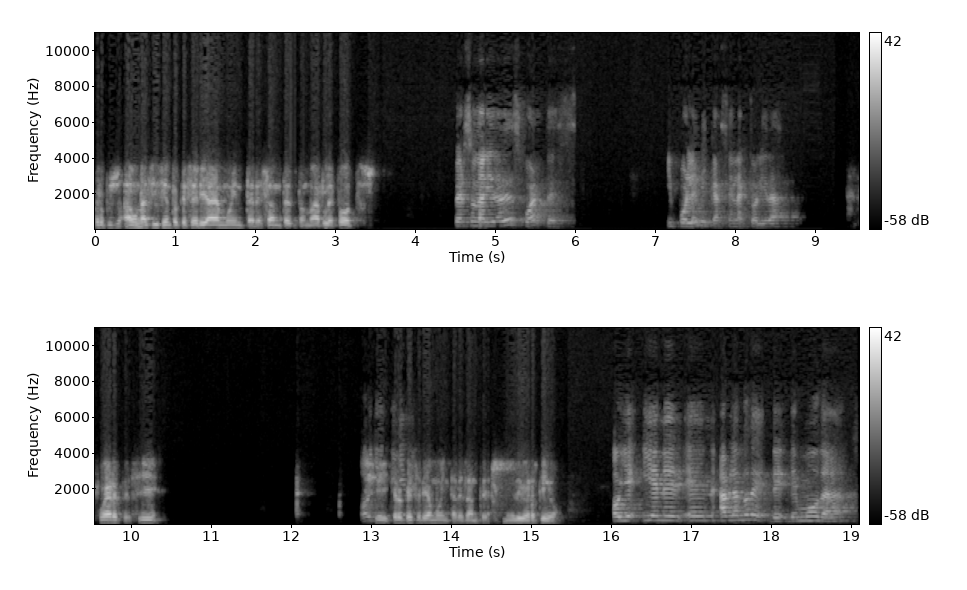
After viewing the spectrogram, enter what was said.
pero pues aún así siento que sería muy interesante tomarle fotos. Personalidades fuertes y polémicas en la actualidad. Fuertes, sí. sí, creo que sería muy interesante, muy divertido. Oye, y en el, hablando de, moda,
